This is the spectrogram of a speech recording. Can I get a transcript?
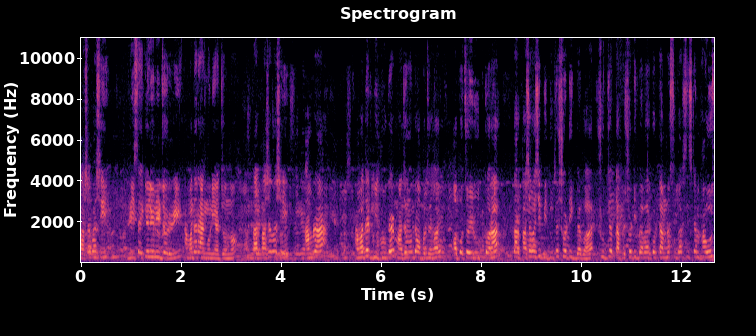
পাশাপাশি রিসাইকেল ইউনিট জরুরি আমাদের রাঙ্গুনিয়ার জন্য। তার পাশাপাশি আমরা আমাদের বিদ্যুতের মাঝে মধ্যে অপচয় হয়, অপচয় রোধ করা। তার পাশাপাশি বিদ্যুতের সঠিক ব্যবহার, সূর্যের তাপের সঠিক ব্যবহার করতে আমরা সোলার সিস্টেম হাউস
